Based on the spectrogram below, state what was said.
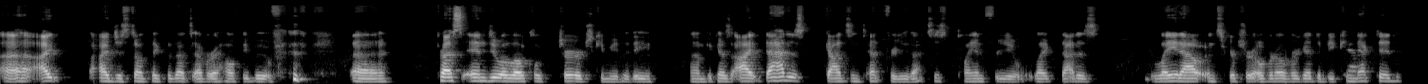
uh, i i just don't think that that's ever a healthy move uh, press into a local church community um, because i that is god's intent for you that's his plan for you like that is laid out in scripture over and over again to be connected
